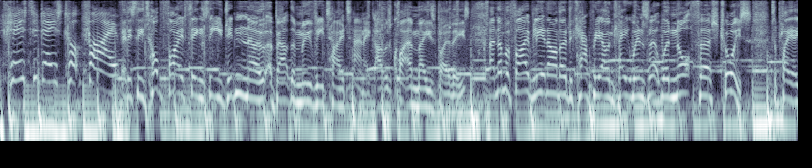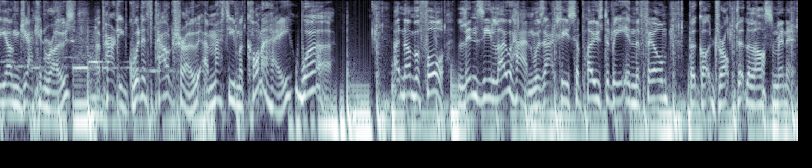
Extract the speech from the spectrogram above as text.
Here's today's top five. It is the top five things that you didn't know about the movie Titanic. I was quite amazed by these. At number five, Leonardo DiCaprio and Kate Winslet were not first choice to play a young Jack and Rose. Apparently, Gwyneth Paltrow and Matthew McConaughey were. At number four, Lindsay Lohan was actually supposed to be in the film, but got dropped at the last minute.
